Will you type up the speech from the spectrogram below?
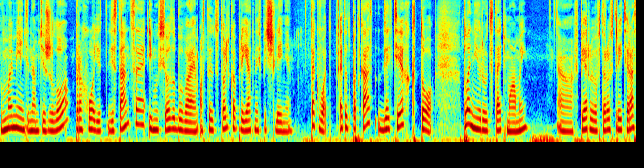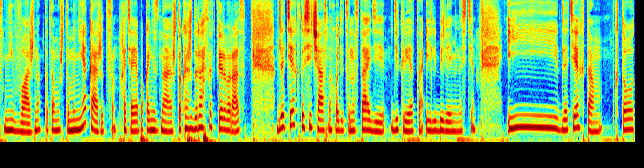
В моменте нам тяжело, проходит дистанция, и мы все забываем. Остаются только приятные впечатления. Так вот, этот подкаст для тех, кто планирует стать мамой, а, в первый, во второй, в третий раз, неважно, потому что мне кажется, хотя я пока не знаю, что каждый раз как первый раз, для тех, кто сейчас находится на стадии декрета или беременности, и для тех там, кто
